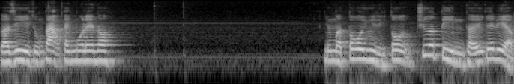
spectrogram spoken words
GG thì chúng ta cũng canh mua lên thôi nhưng mà tôi thì tôi cũng chưa tìm thấy cái điểm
